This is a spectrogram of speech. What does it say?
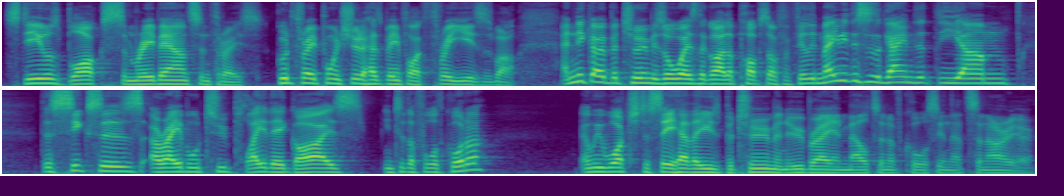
Steals, blocks, some rebounds, some threes. Good three point shooter has been for like three years as well. And Nico Batum is always the guy that pops off for Philly. Maybe this is a game that the um, the Sixers are able to play their guys into the fourth quarter. And we watch to see how they use Batum and Oubre and Melton, of course, in that scenario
